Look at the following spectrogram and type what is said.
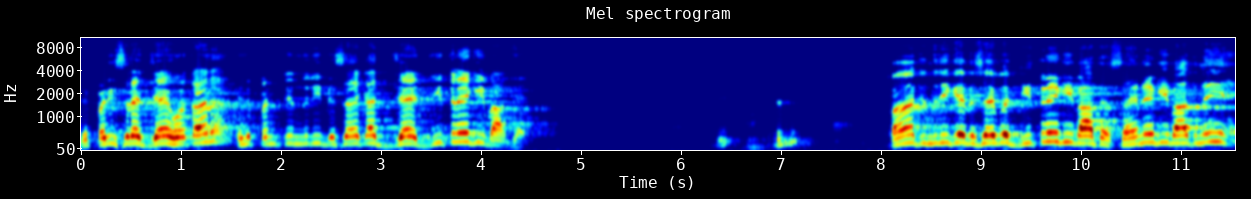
ये परिसर जय होता है ना, इसे पंच इंद्री विषय का जय जीतने की बात है। पाँच इंद्री के विषय को जीतने की बात है, सहने की बात नहीं है।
